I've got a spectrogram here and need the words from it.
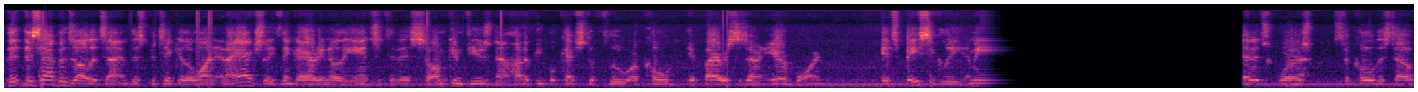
This happens all the time, this particular one, and I actually think I already know the answer to this, so I'm confused now. How do people catch the flu or cold if viruses aren't airborne? It's basically, I mean, that it's worst. it's the coldest out,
